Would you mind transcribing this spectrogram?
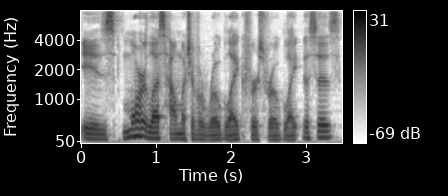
is more or less how much of a roguelike first roguelite this is.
